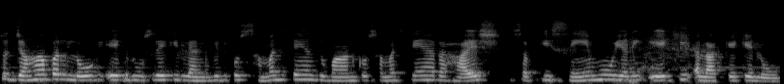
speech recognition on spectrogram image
تو جہاں پر لوگ ایک دوسرے کی لینگویج کو سمجھتے ہیں، زبان کو سمجھتے ہیں، رہائش سب کی سیم ہو یعنی ایک ہی علاقے کے لوگ۔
